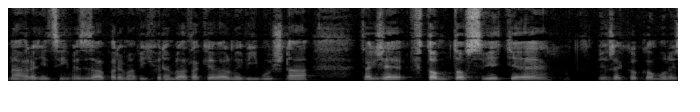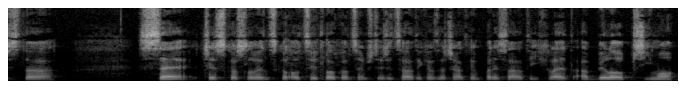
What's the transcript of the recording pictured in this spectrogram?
na hranicích mezi Západem a Východem byla také velmi výbušná. Takže v tomto světě, řekl komunista, se Československo ocitlo koncem 40. a začátkem 50. let a bylo přímo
